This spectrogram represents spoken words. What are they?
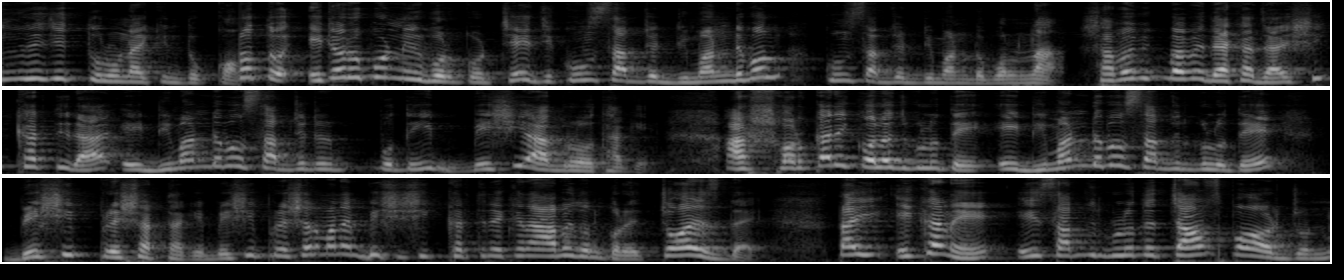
ইংরেজির তুলনায় কিন্তু কম। তো এটার উপর নির্ভর করছে যে কোন সাবজেক্ট ডিমান্ডেবল কোন সাবজেক্ট ডিমান্ডেবল না। স্বাভাবিকভাবে দেখা যায় শিক্ষার্থীরা এই ডিমান্ডেবল সাবজেক্টের প্রতি বেশি আগ্রহ থাকে। আর সরকারি কলেজগুলোতে এই ডিমান্ডেবল সাবজেক্টগুলোতে বেশি প্রেশার থাকে। বেশি প্রেশার মানে বেশি শিক্ষার্থীরা এখানে আবেদন করে চয়েস দেয়। তাই এখানে এই সাবজেক্টগুলোতে চান্স পাওয়ার জন্য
